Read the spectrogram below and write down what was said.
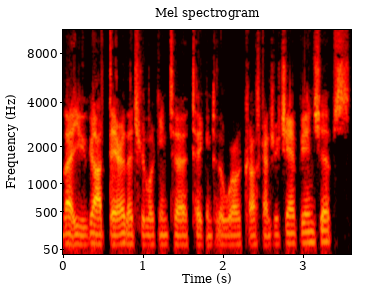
that you got there that you're looking to take into the world cross country championships?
